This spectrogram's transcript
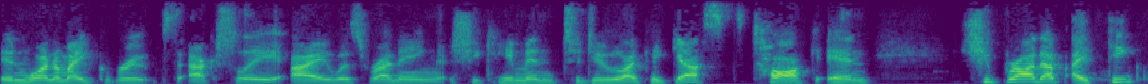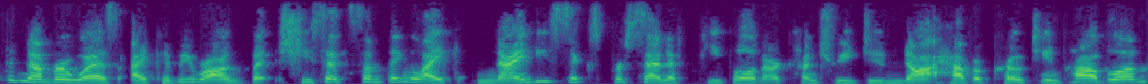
in one of my groups actually I was running. She came in to do like a guest talk and she brought up, I think the number was, I could be wrong, but she said something like 96% of people in our country do not have a protein problem,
